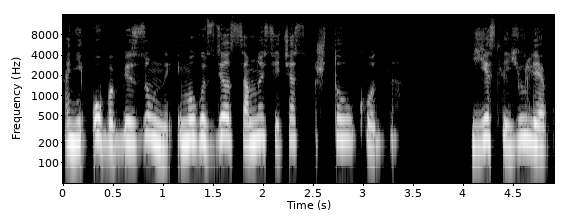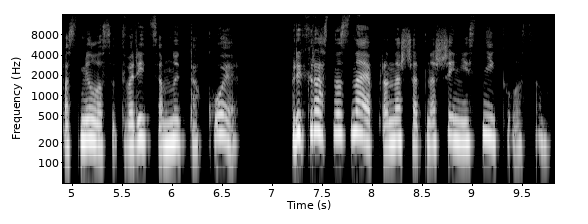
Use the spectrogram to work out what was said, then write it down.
Они оба безумны и могут сделать со мной сейчас что угодно. Если Юлия посмела сотворить со мной такое, прекрасно зная про наши отношения с Николасом,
